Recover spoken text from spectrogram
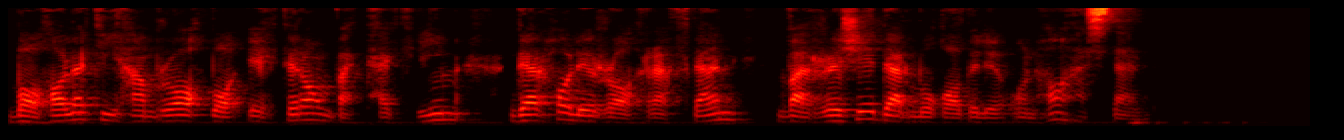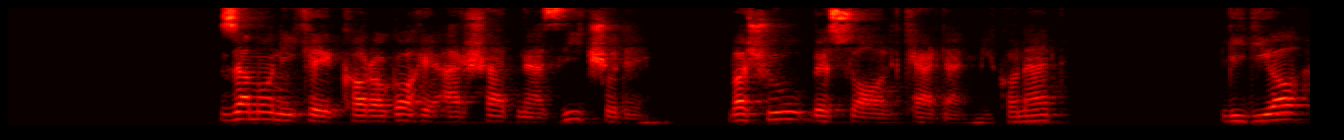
با حالتی همراه با احترام و تکریم در حال راه رفتن و رژه در مقابل آنها هستند. زمانی که کاراگاه ارشد نزدیک شده و شروع به سوال کردن می کند، لیدیا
